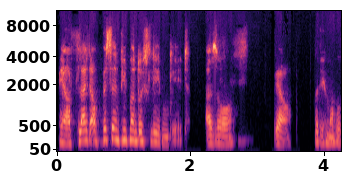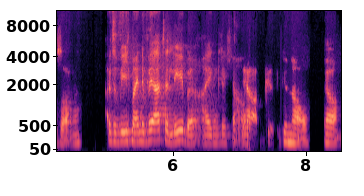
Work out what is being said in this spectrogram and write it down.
ja, vielleicht auch ein bisschen, wie man durchs Leben geht. Also ja, würde ich mal so sagen. Also wie ich meine Werte lebe eigentlich auch. Ja, genau, ja.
